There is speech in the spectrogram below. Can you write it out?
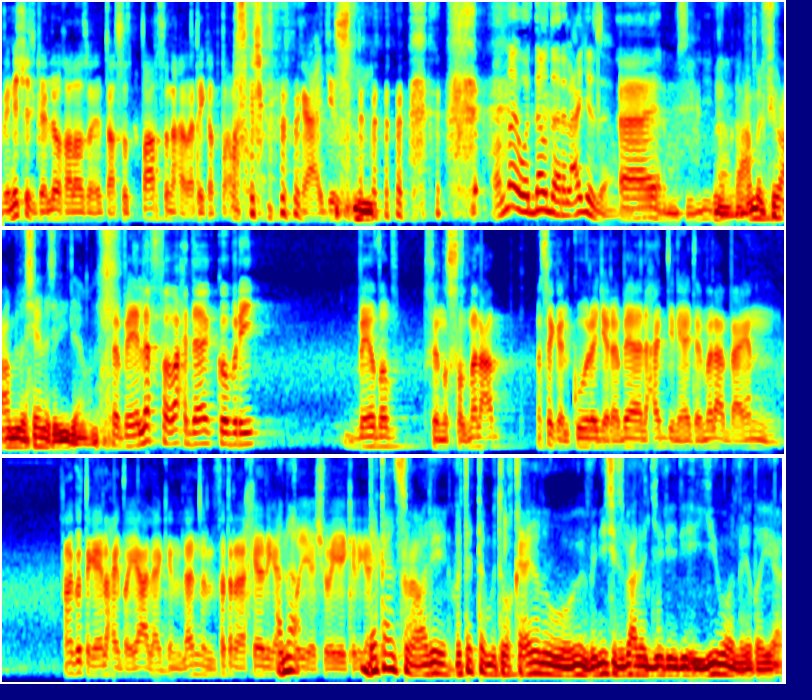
فينيسيوس قال له خلاص انت عصيت الطارس أنا حوريك الطارس يا عجز. والله وداه دار العجزه آه. دار المسنين آه، عمل فيه عمله شينه شديده. فبلفه واحدة كوبري بيضة في نص الملعب. مسك الكورة جرى بها لحد نهاية الملعب. بعدين أنا كنت قايل له حيضيعها لكن لأن الفترة الأخيرة دي قاعد يضيع شوية كده ده كان سؤالي. كنت أنت متوقعين إنه فينيسيوس بعد الجري دي يجيبه ولا يضيعها؟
